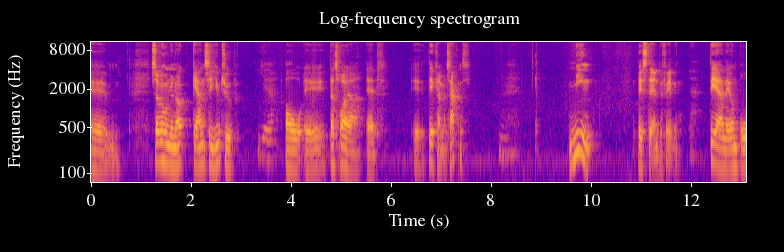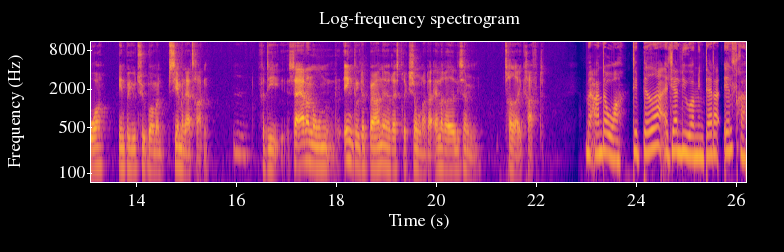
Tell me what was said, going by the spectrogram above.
Øh, så vil hun jo nok gerne se YouTube, Ja. og øh, der tror jeg, at øh, det kan man sagtens. Mm. Min bedste anbefaling, det er at lave en bruger ind på YouTube, hvor man siger, man er 13. Mm. Fordi så er der nogle enkelte børnerestriktioner, der allerede ligesom træder i kraft. Med andre ord, det er bedre, at jeg lyver min datter ældre,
